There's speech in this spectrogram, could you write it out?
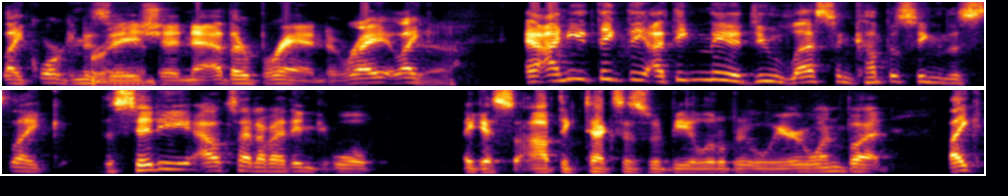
like organization uh, their brand right? Like Yeah. and i need to think they i think they need to do less encompassing this like the city outside of i think well i guess OpTic Texas would be a little bit a weird one but like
